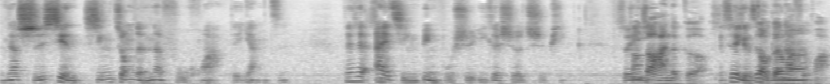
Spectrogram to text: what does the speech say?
你要实现心中的那幅画的样子。但是爱情并不是一个奢侈品，所以张韶涵的歌哦，所以有这首歌吗幅？画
